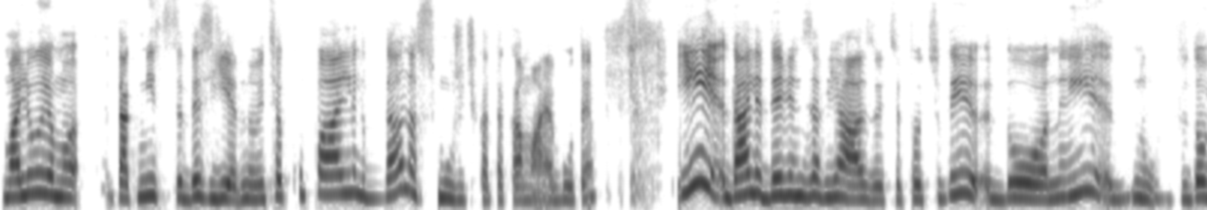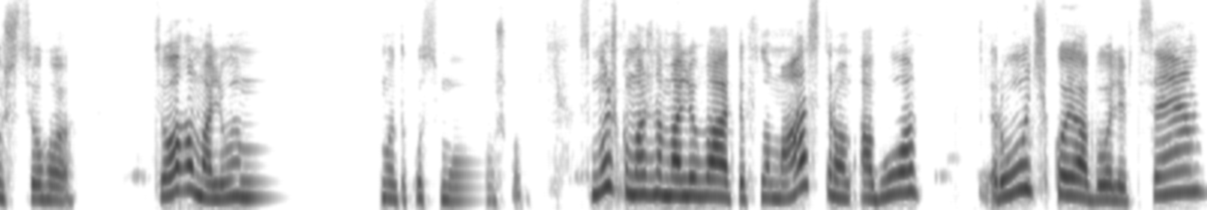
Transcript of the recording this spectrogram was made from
Малюємо так місце, де з'єднується купальник, да, у нас смужечка така має бути. І далі, де він зав'язується, то сюди до ни, ну, вздовж цього, цього малюємо таку смужку. Смужку можна малювати фломастером або ручкою, або олівцем.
